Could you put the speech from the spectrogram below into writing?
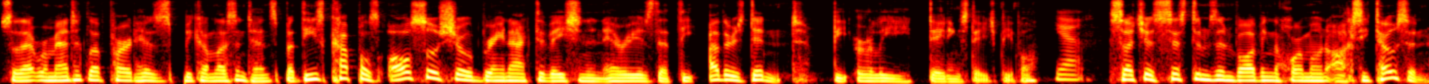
so that romantic love part has become less intense, but these couples also showed brain activation in areas that the others didn't, the early dating stage people Yeah. such as systems involving the hormone oxytocin,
